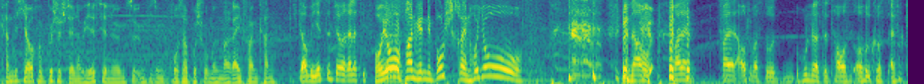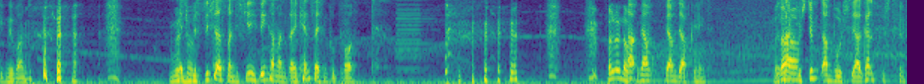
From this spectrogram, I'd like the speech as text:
Kann sich ja auch in Büsche stellen, aber hier ist ja nirgends so irgendwie so ein großer Busch, wo man mal reinfahren kann. Ich glaube, jetzt sind wir aber relativ... Hojo, äh, fahren wir in den Busch rein. Hojo! Genau. Fahr dein, fahr dein Auto, was so hunderte, tausend Euro kostet, einfach gegen die Wand. Ja, müssen du bist sicher, dass man dich hier nicht sehen kann, man dein Kennzeichen guckt raus. voll Ah, wir haben, wir haben sie abgehängt. Das Tada. lag bestimmt am Busch, ja, ganz bestimmt.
